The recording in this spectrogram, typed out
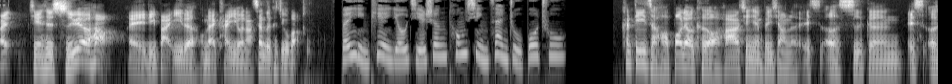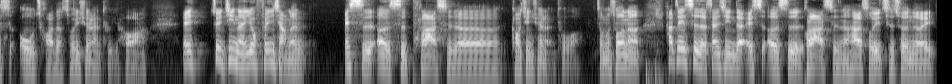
哎，今天是十月二号，哎，礼拜一了。我们来看有哪三则科技午报。本影片由杰生通信赞助播出。看第一则哈，爆料客哦，他先前分享了 S 二四跟 S 二四 Ultra 的手机渲染图以后啊，哎，最近呢又分享了 S 二四 Plus 的高清渲染图哦。怎么说呢？他这次的三星的 S 二四 Plus 呢，它的手机尺寸为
